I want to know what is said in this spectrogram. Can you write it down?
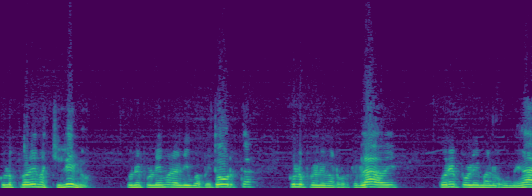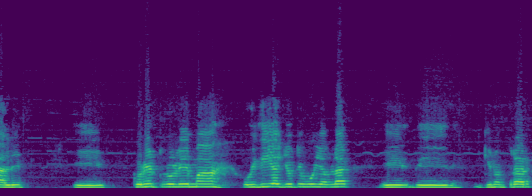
con los problemas chilenos, con el problema de la lengua petorca, con los problemas de los con el problema de los humedales, eh, con el problema, hoy día yo te voy a hablar eh, de, quiero entrar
